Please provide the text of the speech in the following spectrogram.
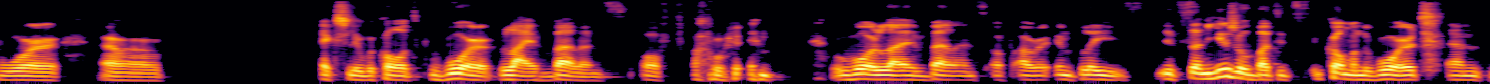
for uh, actually we call it war-life balance of our war-life balance of our employees. It's unusual, but it's a common word, and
